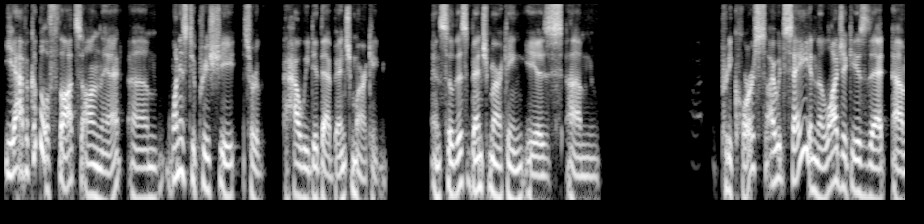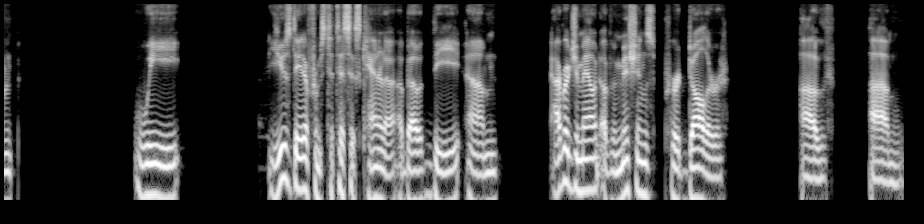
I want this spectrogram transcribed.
Yeah, I have a couple of thoughts on that. Um, one is to appreciate sort of how we did that benchmarking. And so this benchmarking is um, pretty coarse, I would say. And the logic is that um, we use data from Statistics Canada about the um, average amount of emissions per dollar of um,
